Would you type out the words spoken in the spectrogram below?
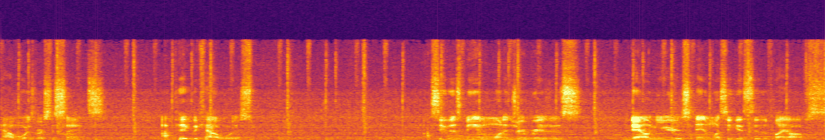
Cowboys versus Saints. I picked the Cowboys. I see this being one of Drew Brees' down years, and once he gets to the playoffs,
